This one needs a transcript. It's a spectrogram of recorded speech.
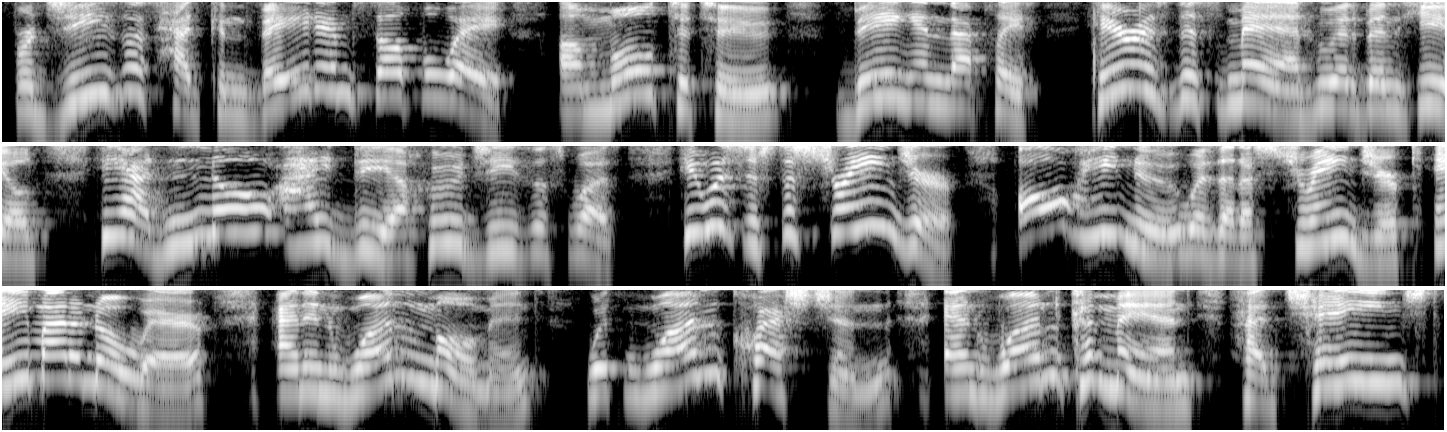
for Jesus had conveyed himself away, a multitude being in that place. Here is this man who had been healed. He had no idea who Jesus was. He was just a stranger. All he knew was that a stranger came out of nowhere and in one moment, with one question and one command, had changed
